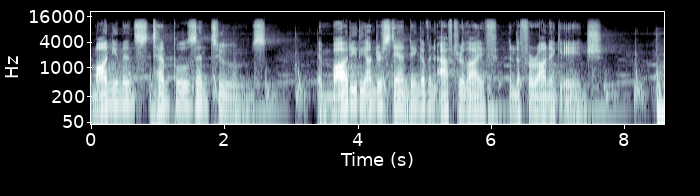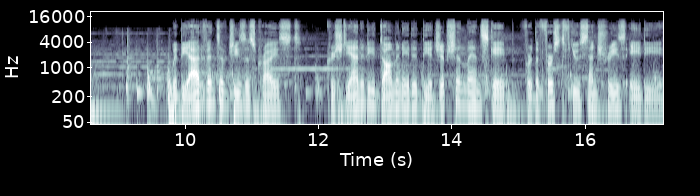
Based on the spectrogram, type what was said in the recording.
monuments, temples, and tombs embody the understanding of an afterlife in the Pharaonic age. With the advent of Jesus Christ, Christianity dominated the Egyptian landscape for the first few centuries AD.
